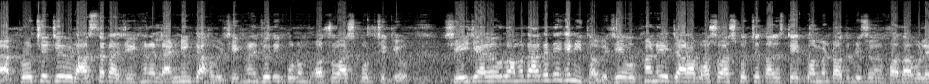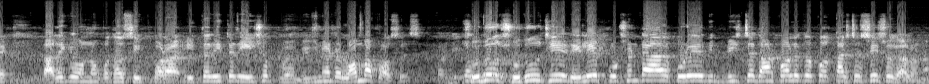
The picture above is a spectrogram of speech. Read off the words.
অ্যাপ্রোচে যে রাস্তাটা, যেখানে ল্যান্ডিংটা হবে, সেখানে যদি কোনো বসবাস করছে কেউ, সেই জায়গাগুলো আমাদের আগে দেখে নিতে হবে যে ওখানে যারা বসবাস করছে, তাদের স্টেট গভর্নমেন্ট অথরিটির সঙ্গে কথা বলে, তাদেরকে অন্য কোথাও শিফট করা, ইত্যাদি ইত্যাদি, এইসব বিভিন্ন একটা লম্বা প্রসেস শুধু শুধু যে রেলের পোর্শনটা করে ব্রিজটা দাঁড় করালে তো কাজটা শেষ হয়ে গেল না।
